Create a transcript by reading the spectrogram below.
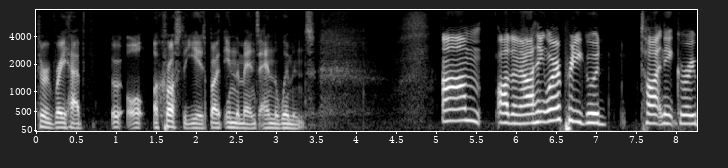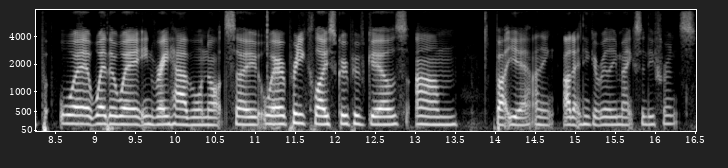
through rehab uh, all, across the years, both in the men's and the women's. Um, I don't know. I think we're a pretty good tight knit group, where whether we're in rehab or not. So we're a pretty close group of girls. Um, but yeah, I think I don't think it really makes a difference.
